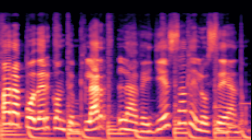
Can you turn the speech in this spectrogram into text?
para poder contemplar la belleza del océano.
